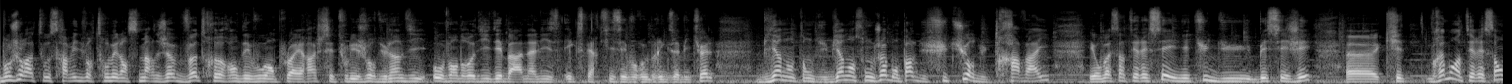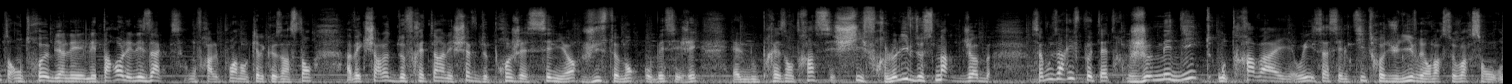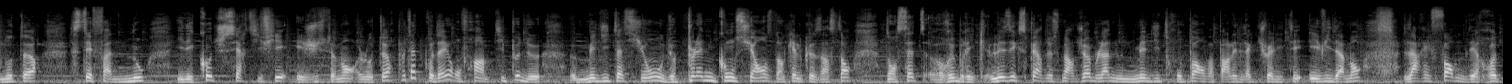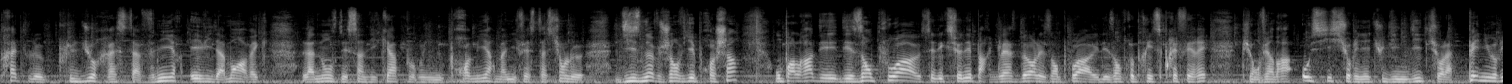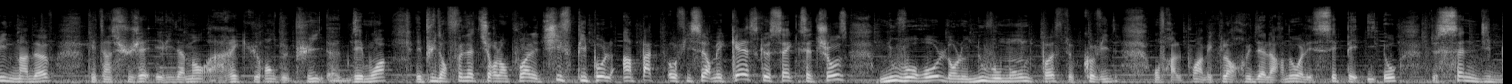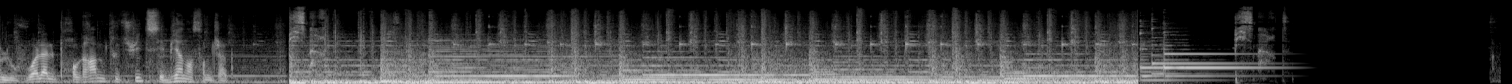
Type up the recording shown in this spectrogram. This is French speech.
Bonjour à tous, ravi de vous retrouver dans Smart Job. Votre rendez-vous emploi RH, c'est tous les jours du lundi au vendredi. Débat, analyse, expertise et vos rubriques habituelles. Bien entendu, bien dans son job, on parle du futur du travail et on va s'intéresser à une étude du BCG euh, qui est vraiment intéressante entre eh bien, les, paroles et les actes. On fera le point dans quelques instants avec Charlotte Defrétin, elle est chef de projet senior justement au BCG. Elle nous présentera ses chiffres. Le livre de Smart Job, ça vous arrive peut-être? Je médite au travail. Oui, ça c'est le titre du livre et on va recevoir son auteur, Stéphane Nou. Il est coach certifié et justement l'auteur. Peut-être que d'ailleurs on fera un petit peu de euh, méditation ou de pleine conscience dans quelques instants dans cette rubrique. Les experts de Smart Job, là, nous ne méditerons pas. On va parler de l'actualité évidemment. La réforme des retraites, le plus dur reste à venir évidemment avec l'annonce des syndicats pour une première manifestation le 19 janvier prochain. On parlera des, emplois sélectionnés par Glassdoor, les emplois et les entreprises préférées. Puis on viendra aussi sur une étude Indeed sur la pénurie de main-d'œuvre, qui est un sujet évidemment récurrent depuis euh, des mois. Et puis dans Fenêtre sur l'emploi, les Chief People Impact Officer. Mais qu'est-ce que c'est que cette chose? Nouveau rôle dans le nouveau monde post-Covid. On fera le point avec Laure Rudel Arnaud, elle est CPIO de Sandy Blue. Voilà le programme tout de suite, c'est bien dans son job.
